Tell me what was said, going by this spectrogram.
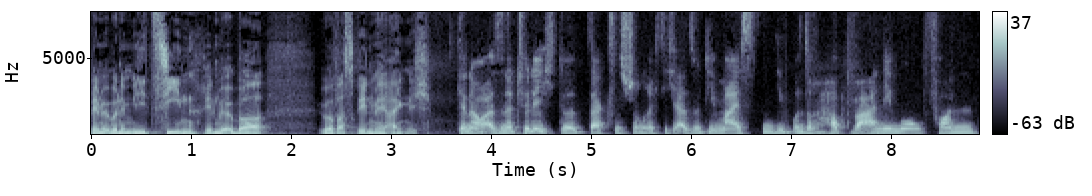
Reden wir über eine Medizin? Reden wir über, über was reden wir hier eigentlich? Genau, also natürlich, du sagst es schon richtig, also die meisten, die, unsere Hauptwahrnehmung von,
